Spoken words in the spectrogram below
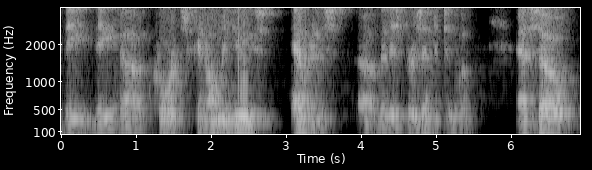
the the uh, courts can only use evidence uh, that is presented to them, and so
